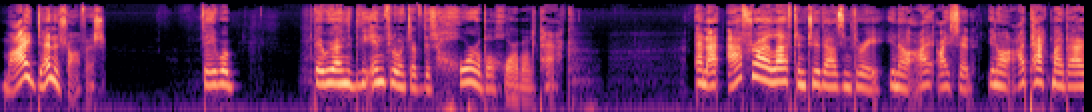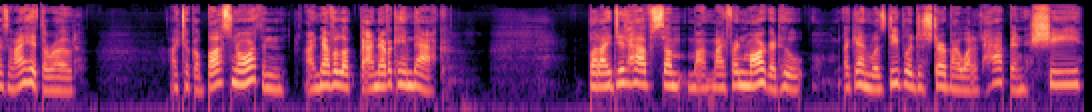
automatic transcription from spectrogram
my dentist office. They were they were under the influence of this horrible, horrible attack. And I, after I left in 2003, you know, I, I said, you know, I packed my bags and I hit the road. I took a bus north and I never looked back. I never came back. But I did have some, my, my friend Margaret, who, again, was deeply disturbed by what had happened, she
